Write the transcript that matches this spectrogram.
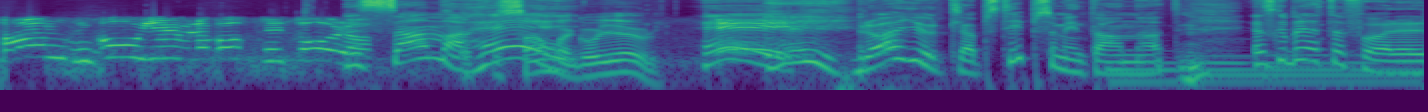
Ha en god jul och gott nytt år då! Detsamma. Hej! Samma, god jul. Hej! Bra julklappstips om inte annat. Jag ska berätta för er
